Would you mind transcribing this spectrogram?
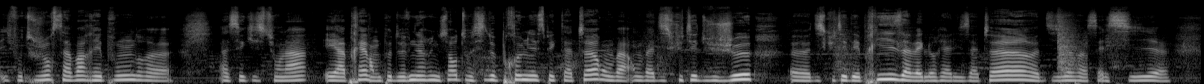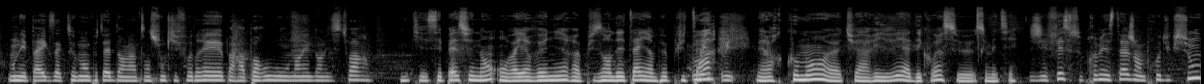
Il faut toujours savoir répondre euh, à ces questions-là. Et après, on peut devenir une sorte aussi de premier spectateur. On va, on va discuter du jeu, discuter des prises avec le réalisateur, dire celle-ci, on n'est pas exactement peut-être dans l'intention qu'il faudrait par rapport où on en est dans l'histoire. Ok, c'est passionnant. On va y revenir plus en détail un peu plus tard. Mais alors, comment tu es arrivé à découvrir ce, ce métier? J'ai fait ce premier stage en production.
